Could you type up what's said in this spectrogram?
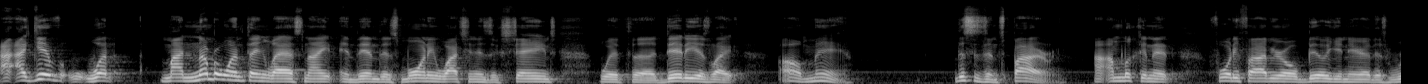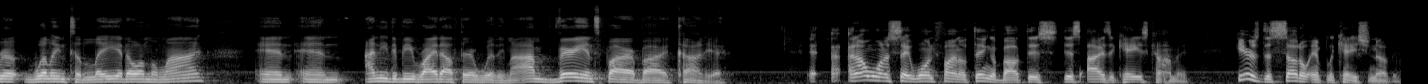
I, I give what my number one thing last night and then this morning watching his exchange with uh, Diddy is like, oh man, this is inspiring. I- am looking at 45 year old billionaire that's re- willing to lay it on the line, and and I need to be right out there with him. I'm very inspired by Kanye. And I want to say one final thing about this this Isaac Hayes comment. Here's the subtle implication of it,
